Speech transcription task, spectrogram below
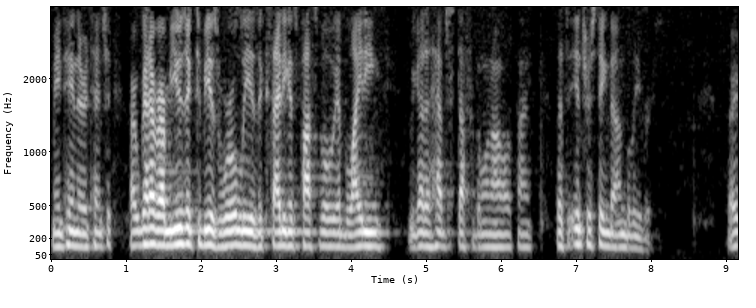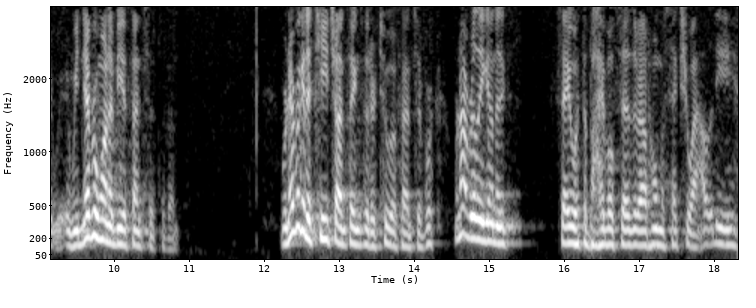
Maintain their attention. Right, we got to have our music to be as worldly, as exciting as possible. We have lighting. We got to have stuff going on all the time that's interesting to unbelievers. Right? We never want to be offensive to them. We're never going to teach on things that are too offensive. We're, we're not really going to say what the Bible says about homosexuality,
